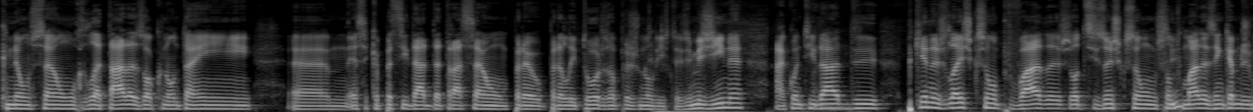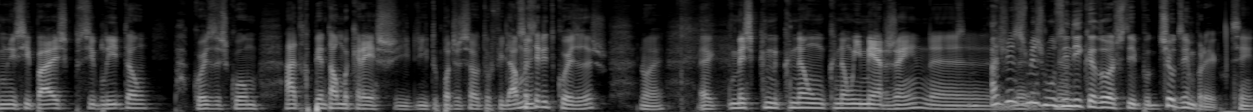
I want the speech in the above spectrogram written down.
que não são relatadas ou que não têm ahm, essa capacidade de atração para, para leitores ou para jornalistas. Imagina a quantidade de pequenas leis que são aprovadas ou decisões que são, são tomadas em câmaras municipais que possibilitam pá, coisas como ah, de repente há uma creche e, e tu podes deixar o teu filho. Há uma Sim. série de coisas, não é? Eh, mas que, que, não, que não emergem. na- Às vezes na- mesmo os é. indicadores, tipo, desceu o desemprego. Sim.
